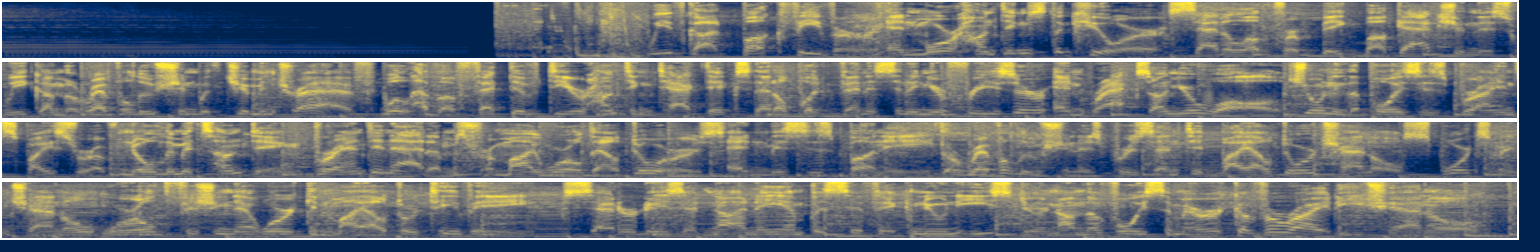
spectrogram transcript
We've got buck fever and more hunting's the cure. Saddle up for big buck action this week on The Revolution with Jim and Trav. We'll have effective deer hunting tactics that'll put venison in your freezer and racks on your wall. Joining the boys is Brian Spicer of No Limits Hunting, Brandon Adams from My World Outdoors, and Mrs. Bunny. The Revolution is presented by Outdoor Channel, Sportsman Channel, World Fishing Network, and My Outdoor TV. Saturdays at 9 a.m. Pacific, noon Eastern on the Voice America Variety Channel.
